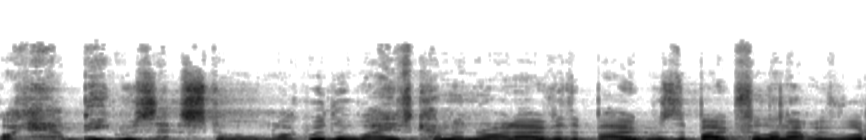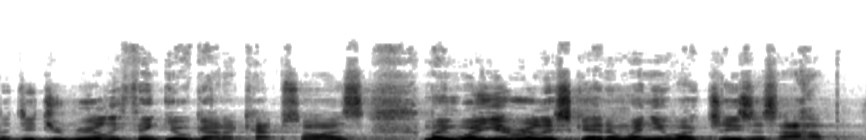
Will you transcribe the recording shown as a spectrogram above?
Like, how big was that storm? Like, were the waves coming right over the boat? Was the boat filling up with water? Did you really think you were going to capsize? I mean, were you really scared? And when you woke Jesus up,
